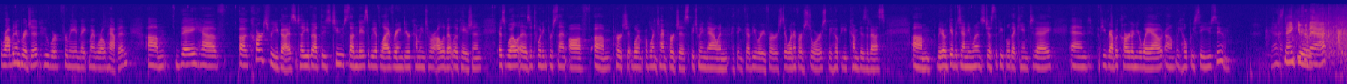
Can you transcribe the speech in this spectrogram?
Robin and Bridget, who work for me and make my world happen. Um, they have uh, cards for you guys to tell you about these two Sundays that we have live reindeer coming to our Olivette location, as well as a 20% off um, purchase, one, a one-time purchase between now and I think February 1st at one of our stores. We hope you'd come visit us. Um, We don't give it to anyone, it's just the people that came today. And if you grab a card on your way out, um, we hope we see you soon. Yes, Thank thank you for you. that.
